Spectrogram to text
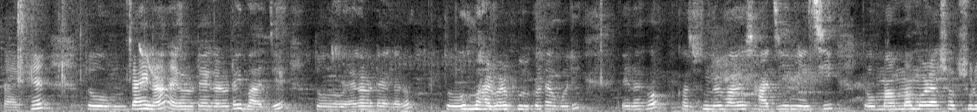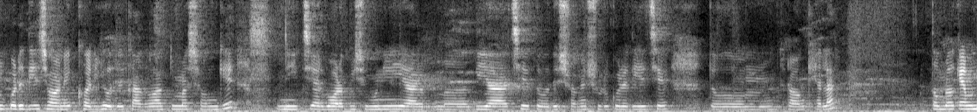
প্রায় হ্যাঁ? তো তাই না, এগারোটা এগারোটাই বাজে, তো এগারোটা এগারো। তো বারবার ভুল কথা বলি। এ দেখো, কত সুন্দরভাবে সাজিয়ে নিয়েছি। তো মাম্মা মোরা সব শুরু করে দিয়েছে অনেকক্ষণই ওদের কাকা কাকিমার সঙ্গে। নিচে আর বড় পিসুমণি আর দিয়া আছে, তো ওদের সঙ্গে শুরু করে দিয়েছে। তো রং খেলা। তোমরাও কেমন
